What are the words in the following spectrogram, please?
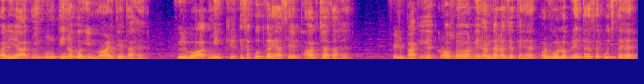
पर यह आदमी उन तीनों को ही मार देता है। फिर वो आदमी खिड़की से कूद कर यहाँ से भाग जाता है। फिर बाकी के क्रॉस मेंबर भी अंदर आ जाते हैं और वो लोग रेंतरा से पूछते हैं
